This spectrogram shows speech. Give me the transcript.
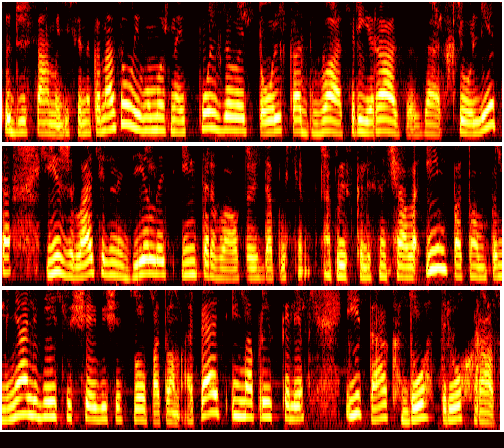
Тот же самый дифеноконазол, его можно использовать только 2-3 раза за все лето, и желательно делать интервал. То есть, допустим, опрыскали сначала им, потом поменяли действующее вещество, потом опять им опрыскали, и так до трех раз.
